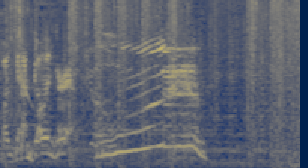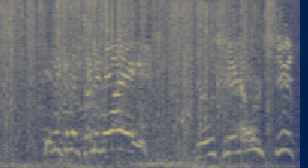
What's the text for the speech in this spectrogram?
Fuck it, I'm going for it. Keep it coming, Sammy boy! No shit, no shit!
